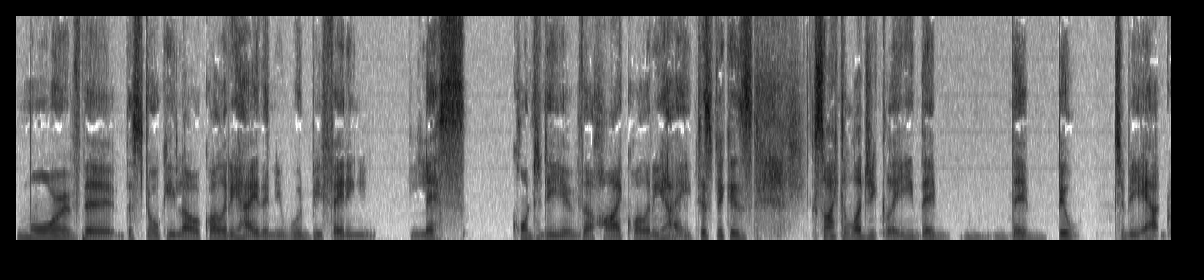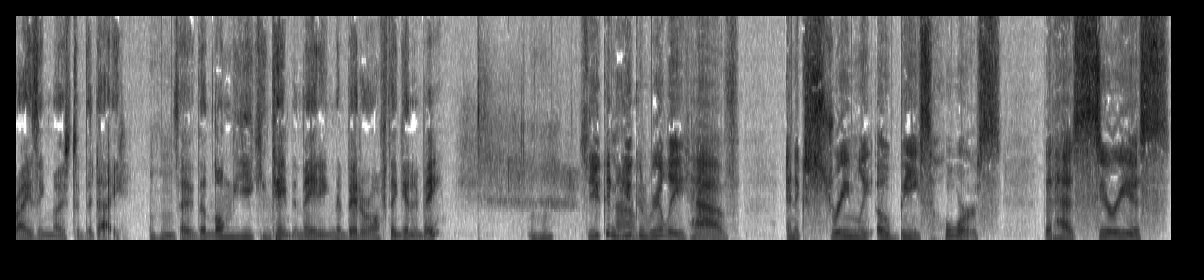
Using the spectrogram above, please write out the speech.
more of the, the stalky, lower quality hay than you would be feeding less quantity of the high quality hay, just because psychologically they're, they're built to be out grazing most of the day. Mm-hmm. So the longer you can keep them eating, the better off they're going to be. Mm-hmm. So you can um, you can really have an extremely obese horse that has serious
